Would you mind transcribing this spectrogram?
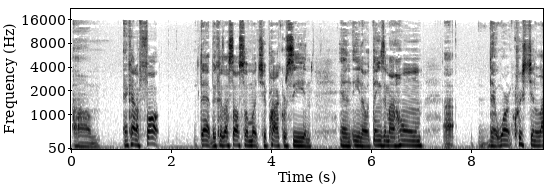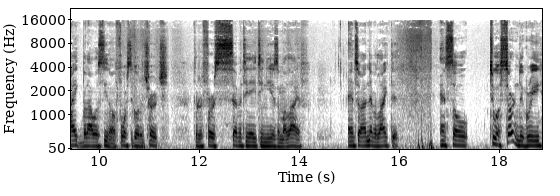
um, and kind of fought that because I saw so much hypocrisy and and you know things in my home uh, that weren't Christian like, but I was you know forced to go to church for the first 17, 18 years of my life, and so I never liked it, and so to a certain degree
